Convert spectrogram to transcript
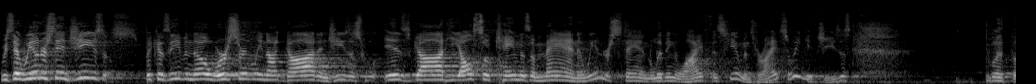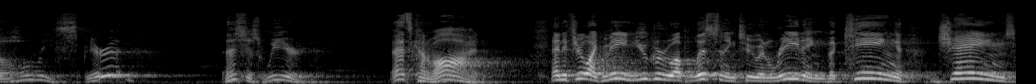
We say we understand Jesus because even though we're certainly not God and Jesus is God, he also came as a man, and we understand living life as humans, right? So we get Jesus. But the Holy Spirit? That's just weird. That's kind of odd. And if you're like me and you grew up listening to and reading the King James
